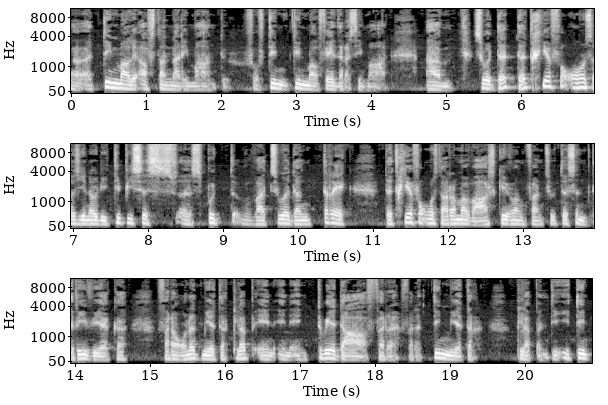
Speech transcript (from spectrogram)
uh, 10 maal die afstand na die maan toe of 10 10 maal verder as die maan. Ehm um, so dit dit gee vir ons as jy nou die tipiese uh, spoed wat so ding trek, dit gee vir ons darem 'n waarskuwing van so tussen 3 weke vir 'n 100 meter klip en en en 2 dae vir 'n vir 'n 10 meter klip en die 10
